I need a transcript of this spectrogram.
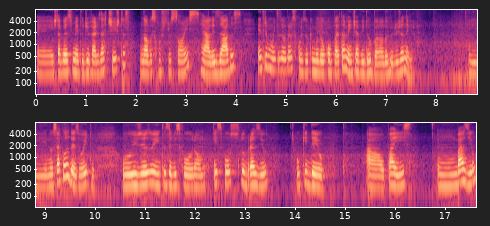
é, estabelecimento de vários artistas, novas construções realizadas, entre muitas outras coisas, o que mudou completamente a vida urbana do Rio de Janeiro. E no século XVIII, os jesuítas eles foram expulsos do Brasil, o que deu ao país um vazio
